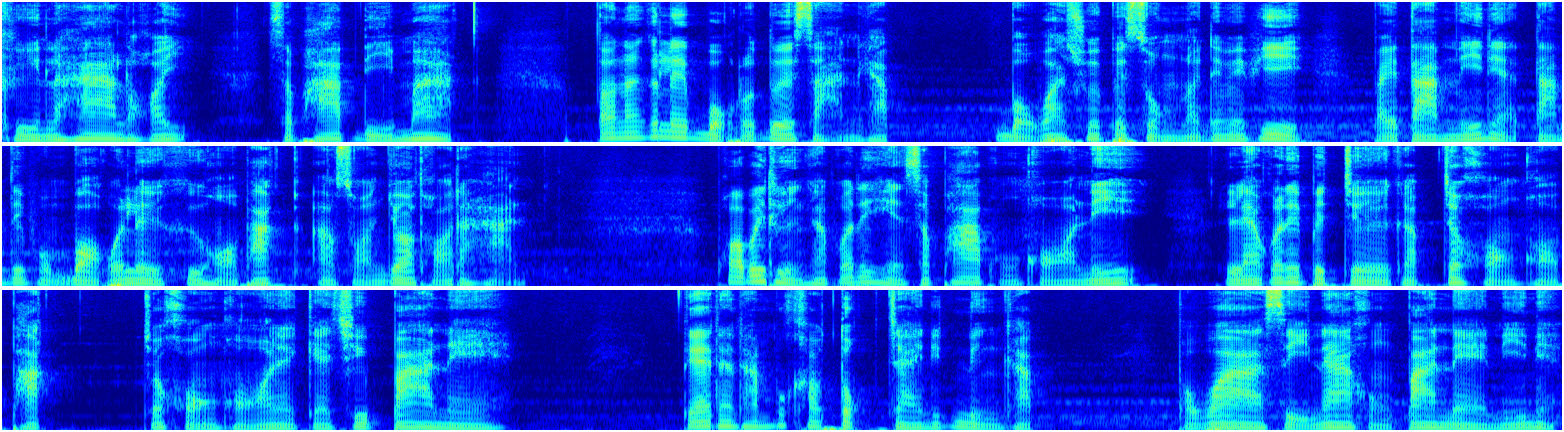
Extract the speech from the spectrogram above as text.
คืนละ 500 สภาพดีมาก ตอนนั้นก็เลยโบกรถโดยสารครับ บอกว่าช่วยไปส่งหน่อยได้ไหมพี่ ไปตามนี้เนี่ยตามที่ผมบอกไว้เลยคือหอพักอักษรย่อทอทหาร พอไปถึงครับก็ได้เห็นสภาพของหอนี้ แล้วก็ได้ไปเจอกับเจ้าของหอพัก เจ้าของหอเนี่ยแกชื่อป้าแนแต่ทำพวกเขาตกใจนิดหนึ่งครับ เพราะว่าสีหน้าของป้าแนนี้เนี่ย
